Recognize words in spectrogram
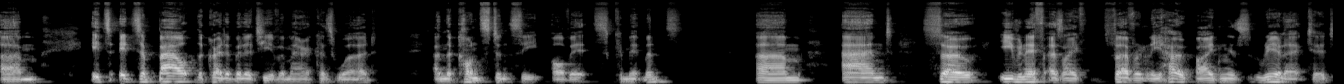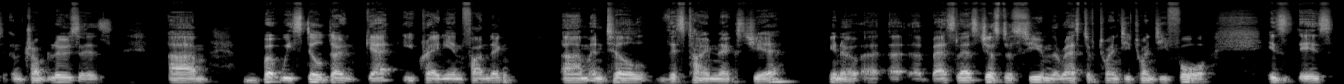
Um, it's it's about the credibility of America's word and the constancy of its commitments. Um, and so, even if, as I fervently hope, Biden is reelected and Trump loses, um, but we still don't get Ukrainian funding um, until this time next year, you know, at, at, best, let's just assume the rest of 2024 is is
